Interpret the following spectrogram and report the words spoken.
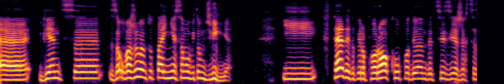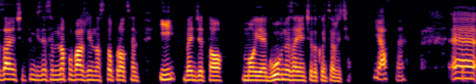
E, więc e, zauważyłem tutaj niesamowitą dźwignię. I wtedy dopiero po roku podjąłem decyzję, że chcę zająć się tym biznesem na poważnie, na 100% i będzie to moje główne zajęcie do końca życia. Jasne. E,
